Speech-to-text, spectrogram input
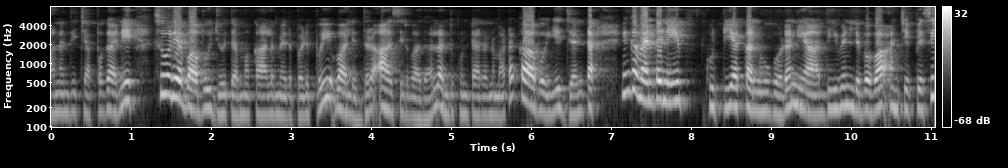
ఆనంది చెప్పగానే సూర్యబాబు జ్యోతమ్మ కాళ్ళ మీద పడిపోయి వాళ్ళిద్దరు ఆశీర్వాదాలు అందుకుంటారన్నమాట. కాబోయే జంట. ఇంకా వెంటనే కుట్టి అక్క నువ్వు కూడా నీ ఆ దీవెనలు ఇవ్వవా అని చెప్పేసి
